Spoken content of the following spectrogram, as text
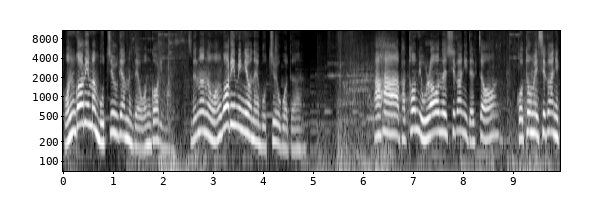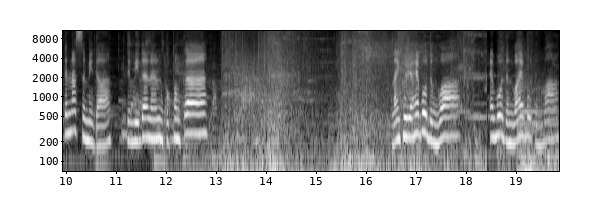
원거리만 못 지우게 하면 돼 원거리만. 누나는 원거리 미니언을 못 지우거든. 아하 바텀이 올라오는 시간이 됐죠. 고통의 시간이 끝났습니다. 이제 미드는 고통 끝 나이 클리어 해보든가 해보든가 해보든가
